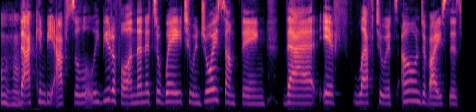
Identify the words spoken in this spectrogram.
Mm-hmm. That can be absolutely beautiful. And then it's a way to enjoy something that if left to its own devices,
